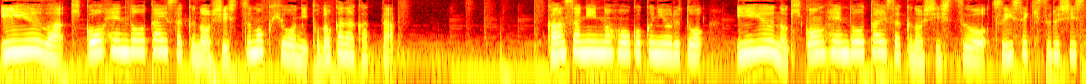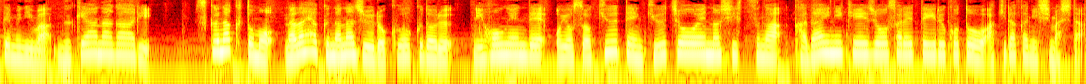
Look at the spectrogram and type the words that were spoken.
EU は気候変動対策の支出目標に届かなかった。監査人の報告によると、EU の気候変動対策の支出を追跡するシステムには抜け穴があり、少なくとも776億ドル、日本円でおよそ9.9兆円の支出が課題に計上されていることを明らかにしました。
